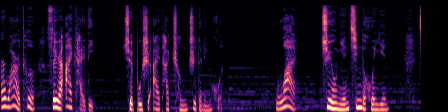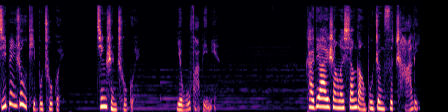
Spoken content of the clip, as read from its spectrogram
而瓦尔特虽然爱凯蒂，却不是爱他诚挚的灵魂，无爱。却又年轻的婚姻，即便肉体不出轨，精神出轨，也无法避免。凯蒂爱上了香港布政司查理，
